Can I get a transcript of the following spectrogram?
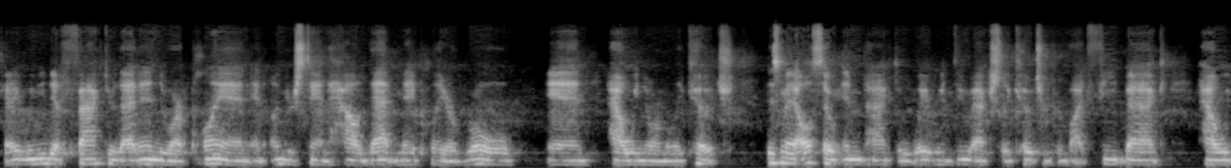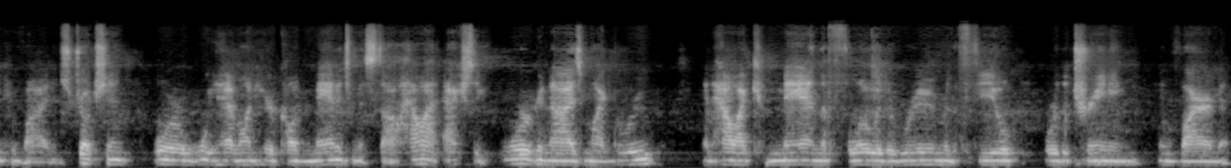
Okay, we need to factor that into our plan and understand how that may play a role in how we normally coach. This may also impact the way we do actually coach and provide feedback, how we provide instruction, or we have on here called management style, how I actually organize my group and how I command the flow of the room or the field or the training environment.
